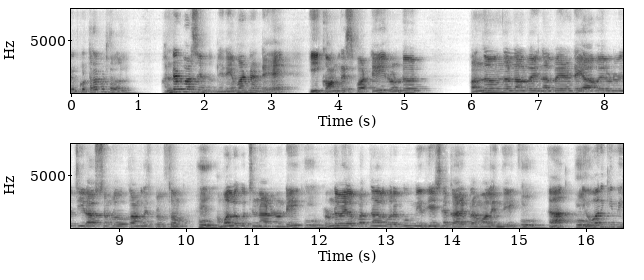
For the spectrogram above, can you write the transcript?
రేపు కొట్టరా కొడతారు వాళ్ళు? Hundred percent. నేను ఈ కాంగ్రెస్ పార్టీ రెండు పంతొమ్మిది వందల నలభై నలభై అంటే యాభై రెండు నుంచి ఈ రాష్ట్రంలో కాంగ్రెస్ ప్రభుత్వం అమల్లోకి వచ్చిన నాటి నుండి రెండు వేల పద్నాలుగు వరకు మీరు చేసిన కార్యక్రమాలు ఏంది? ఆ? ఎవరికి నీ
